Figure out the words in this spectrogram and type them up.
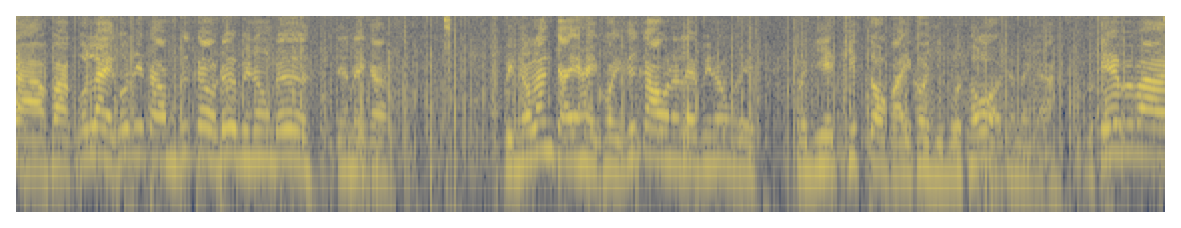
กาฝากกดไลค์กดติดตามคือเก่าเด้อพี่น้องเด้อจังไดกาเป็นกำลังใจให้ข่อยคือเก่านั่นแหละพี่น้องเลยข่อยเย็ดคลิปต่อไปข่อยสิบ่ท้อจังไดกาโอเคบ๊ายบาย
